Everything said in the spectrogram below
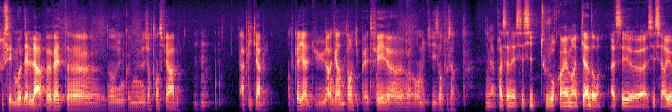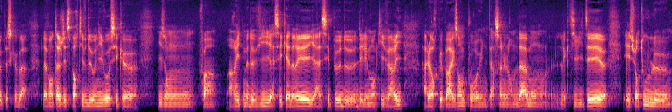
tous ces modèles-là peuvent être, euh, dans une commune mesure, transférables, mhm. applicables. En tout cas, il y a du, un gain de temps qui peut être fait euh, en utilisant tout ça. Mais après, ça nécessite toujours quand même un cadre assez, assez sérieux parce que bah, l'avantage des sportifs de haut niveau, c'est qu'ils ont enfin, un rythme de vie assez cadré, il y a assez peu d'éléments qui varient. Alors que par exemple pour une personne lambda, bon, l'activité euh, et surtout le,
